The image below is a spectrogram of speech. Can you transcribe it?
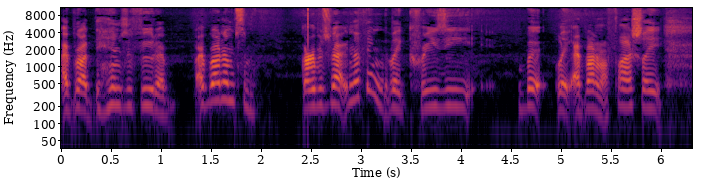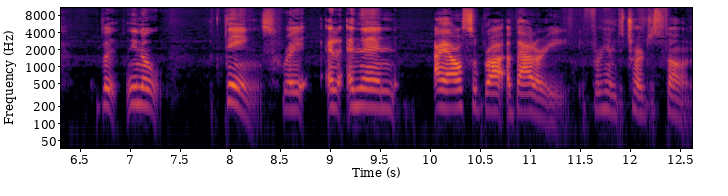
I brought him some food. I I brought him some garbage bag. Nothing like crazy, but like I brought him a flashlight. But you know, things right, and and then I also brought a battery for him to charge his phone.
